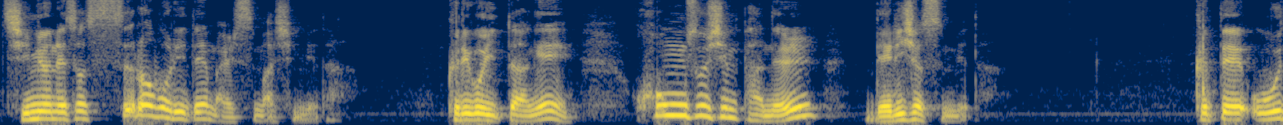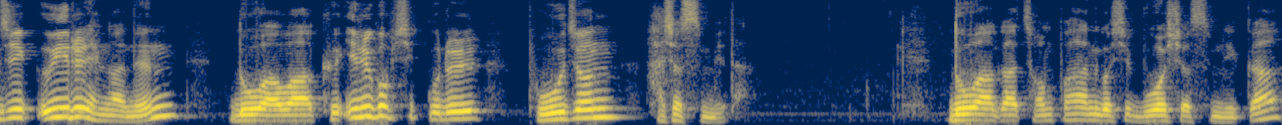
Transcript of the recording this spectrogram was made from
지면에서 쓸어버리되 말씀하십니다. 그리고 이 땅에 홍수 심판을 내리셨습니다. 그때 오직 의를 행하는 노아와 그 일곱 식구를 보존하셨습니다. 노아가 전파한 것이 무엇이었습니까?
